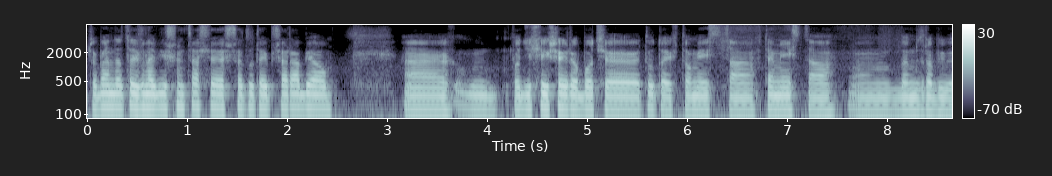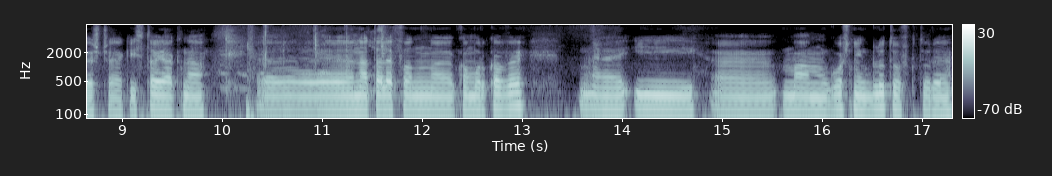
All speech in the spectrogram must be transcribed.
Czy będę coś w najbliższym czasie jeszcze tutaj przerabiał? E, Po dzisiejszej robocie tutaj w, to miejsca, w te miejsca mm, bym zrobił jeszcze jakiś stojak na, e, na telefon e, komórkowy E, i e, mam głośnik Bluetooth, który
